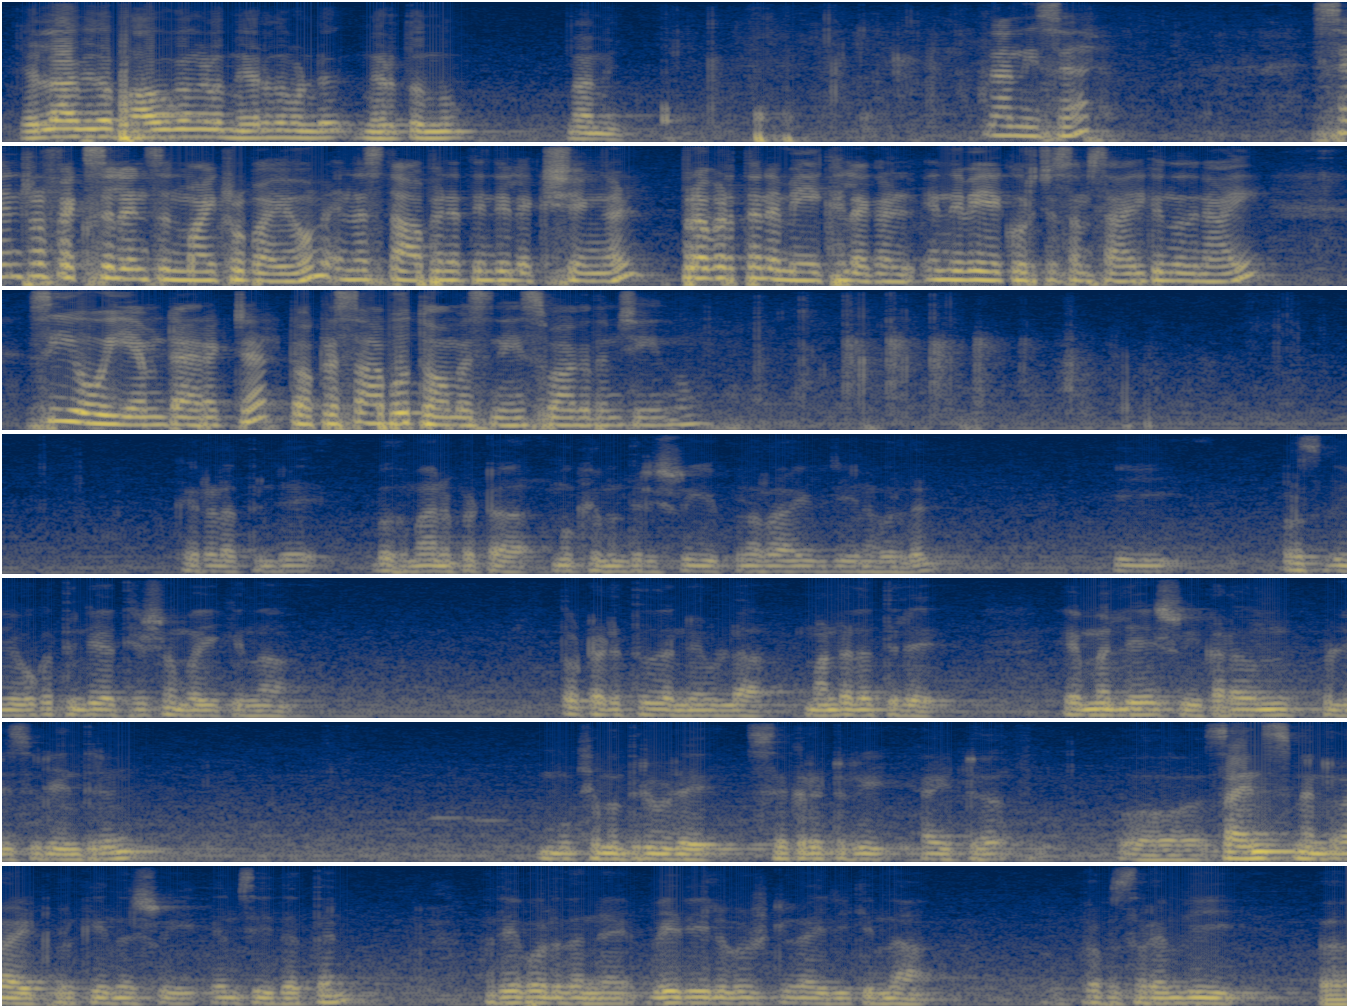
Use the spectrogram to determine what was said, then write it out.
എല്ലാവിധ ഭാവുകങ്ങളും നേർന്നുകൊണ്ട് നിർത്തുന്നു. നന്ദി. നന്ദി sir. Centre of excellence in microbiome എന്ന സ്ഥാപനത്തിന്റെ ലക്ഷ്യങ്ങൾ പ്രവർത്തന മേഖലകൾ എന്നിവയെക്കുറിച്ച് സംസാരിക്കുന്നതിനായി C O M director doctor Sabu തോമസിനെ സ്വാഗതം ചെയ്യുന്നു. കേരളത്തിന്റെ ബഹുമാനപ്പെട്ട മുഖ്യമന്ത്രി ശ്രീ പിണറായി വിജയൻ അവർ ഈ പ്രസ്തുത യോഗത്തിന്റെ അധ്യക്ഷം വഹിക്കുന്ന തൊട്ടടുത്ത് തന്നെയുള്ള മണ്ഡലത്തിലെ M L A Shri Kadakampally Surendran മുഖ്യമന്ത്രിയുടെ സെക്രട്ടറി ആയിട്ട് സയൻസ് മെന്ററായിട്ട് വർക്ക് ചെയ്യുന്ന ശ്രീ എം സി ദത്തൻ അതേപോലെ തന്നെ വേദിയിൽ ഉപവിഷ്ടരായിരിക്കുന്ന professor M V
